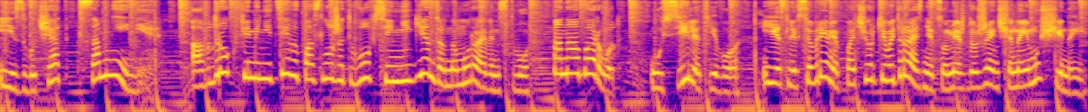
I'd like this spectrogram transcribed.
И звучат сомнения. А вдруг феминитивы послужат вовсе не гендерному равенству, а наоборот, усилят его, если все время подчеркивать разницу между женщиной и мужчиной.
